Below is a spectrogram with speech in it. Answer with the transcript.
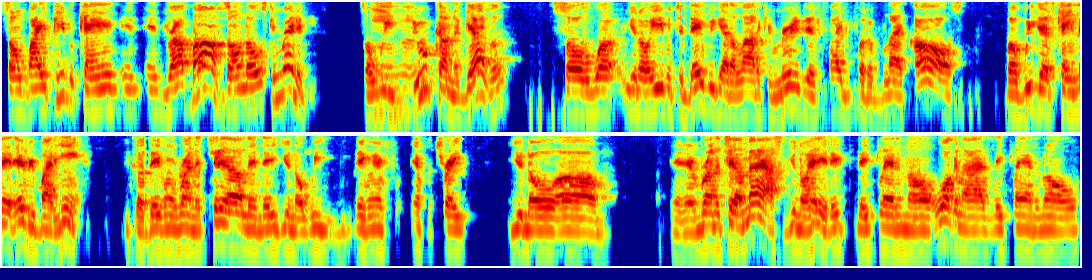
some white people came and, and dropped bombs on those communities. So we Mhm. do come together. So what you know, even today we got a lot of communities fighting for the black cause, but we just can't let everybody in because they're gonna run and tell, and they, you know, we they're gonna inf- infiltrate, you know, um, and run and tell mass, you know, hey, they they planning on organizing, they planning on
